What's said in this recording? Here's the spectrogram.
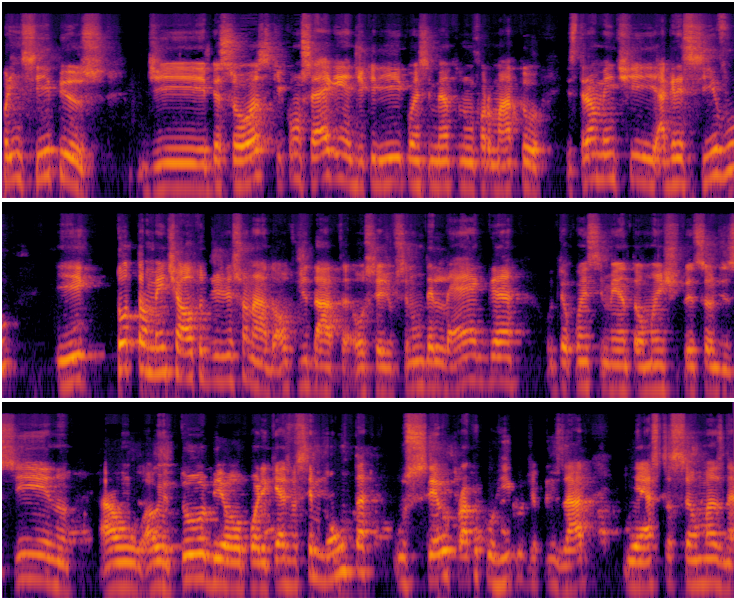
princípios de pessoas que conseguem adquirir conhecimento num formato extremamente agressivo e totalmente autodirecionado, autodidata, ou seja, você não delega o teu conhecimento a uma instituição de ensino, ao, ao YouTube, ao podcast, você monta o seu próprio currículo de aprendizado e essas são umas né,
